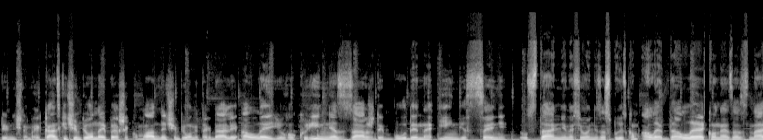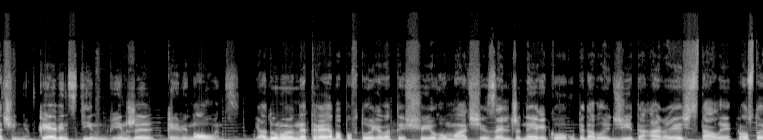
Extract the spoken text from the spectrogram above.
північноамериканський чемпіон, найперший командний чемпіон і так далі. Але його коріння завжди буде на інді сцені. Останній на сьогодні за списком, але далеко не за значенням. Кевін Стін, він же Кевін Оуенс. Я думаю, не треба повторювати, що його матчі з Ель Дженеріко у PWG та ROH стали просто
